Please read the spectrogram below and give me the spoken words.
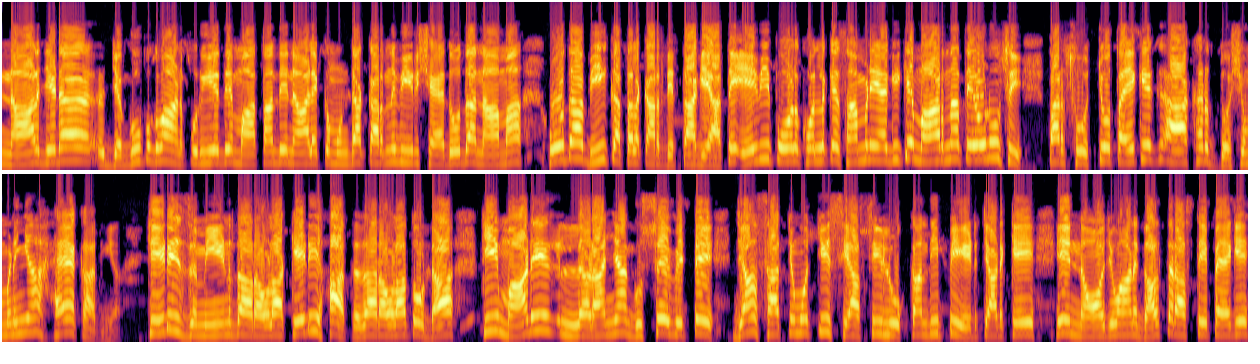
ਨਾਲ ਜਿਹੜਾ ਜੱਗੂ ਭਗਵਾਨਪੁਰੀਏ ਦੇ ਮਾਤਾ ਦੇ ਨਾਲ ਇੱਕ ਮੁੰਡਾ ਕਰਨਵੀਰ ਸ਼ਾਇਦ ਉਹਦਾ ਨਾਮ ਆ, ਉਹਦਾ ਵੀ ਕਤਲ ਕਰ ਦਿੱਤਾ ਗਿਆ। ਤੇ ਇਹ ਵੀ ਪੋਲ ਖੁੱਲ ਕੇ ਸਾਹਮਣੇ ਆ ਗਈ ਕਿ ਮਾਰਨਾ ਤੇ ਉਹਨੂੰ ਸੀ। ਪਰ ਸੋਚੋ ਤਾਂ ਇਹ ਕਿ ਆਖਰ ਦੁਸ਼ਮਣੀਆਂ ਹੈ ਕਾਦੀਆਂ ਕਿਹੜੀ ਜ਼ਮੀਨ ਦਾ ਰੌਲਾ, ਕਿਹੜੀ ਹੱਥ ਦਾ ਰੌਲਾ ਤੁਹਾਡਾ? ਕੀ ਮਾੜੇ ਲੜਾਈਆਂ, ਗੁੱਸੇ ਵਿਟੇ ਜਾਂ ਸੱਚਮੁੱਚ ਹੀ ਸਿਆਸੀ ਲੋਕਾਂ ਦੀ ਭੇਡ ਚੜ ਕੇ ਇਹ ਨੌਜਵਾਨ ਗਲਤ ਰਸਤੇ ਪੈ ਗਏ,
